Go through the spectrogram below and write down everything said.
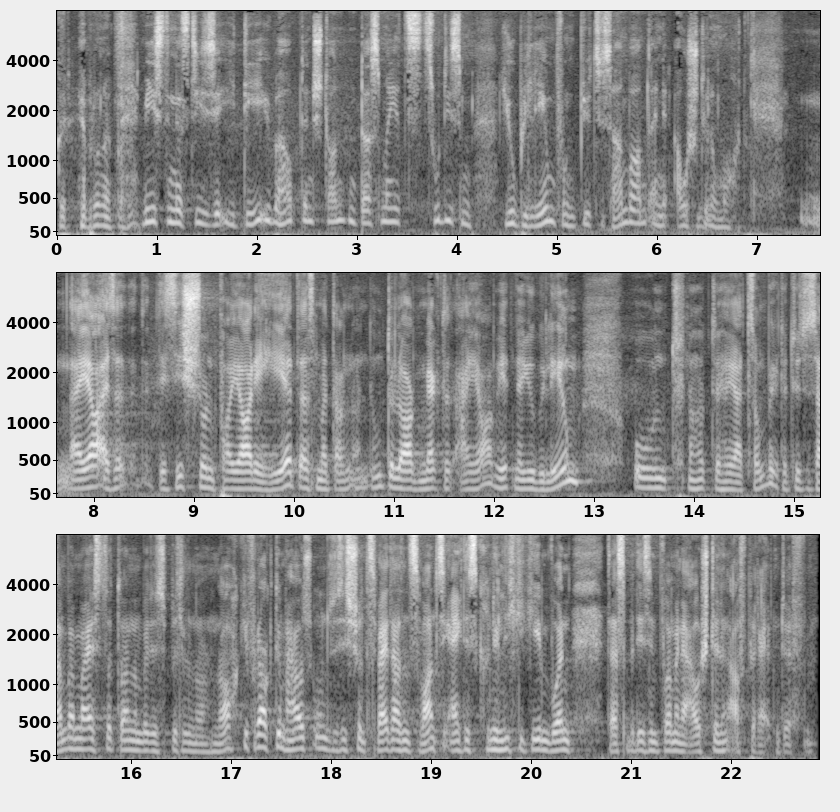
Gut, Herr Brunner, wie ist denn jetzt diese Idee überhaupt entstanden, dass man jetzt zu diesem Jubiläum vom Diözesanbeamt eine Ausstellung macht? Naja, also das ist schon ein paar Jahre her, dass man dann an den Unterlagen merkt hat, ah ja, wir hätten ein Jubiläum. Und dann hat der Herr Zombeck, der Zusammenmeister, dann haben wir das ein bisschen noch nachgefragt im Haus und es ist schon 2020 eigentlich das grüne Licht gegeben worden, dass wir das in Form einer Ausstellung aufbereiten dürfen.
